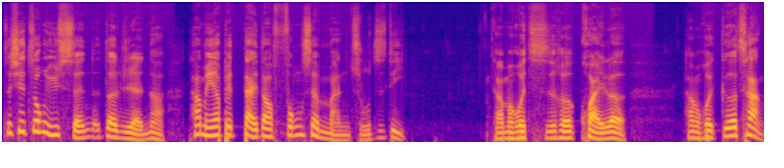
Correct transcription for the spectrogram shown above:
这些忠于神的人啊，他们要被带到丰盛满足之地，他们会吃喝快乐，他们会歌唱。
